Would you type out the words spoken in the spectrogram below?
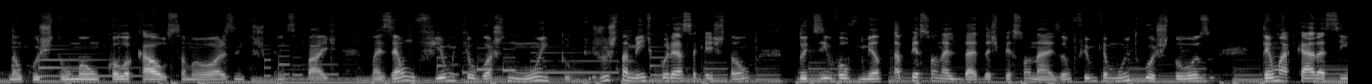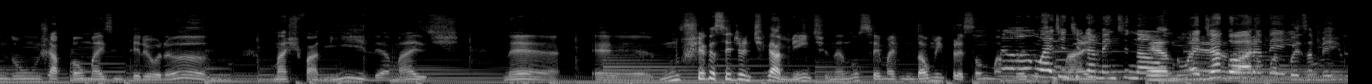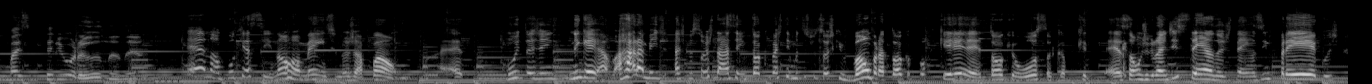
não costumam colocar o Summer Wars entre os principais, mas é um filme que eu gosto muito, justamente por essa questão do desenvolvimento da personalidade das personagens. É um filme que é muito gostoso, tem uma cara assim de um Japão mais interiorano, mais família, mais, né, é, não chega a ser de antigamente, né? Não sei, mas me dá uma impressão de uma não, coisa. Não, não é de assim antigamente, mais... não. É, não é, é de agora é mesmo. Uma coisa meio mais interiorana, né? É, não, porque assim, normalmente no Japão, é, muita gente. Ninguém. Raramente as pessoas nascem em Tóquio, mas tem muitas pessoas que vão para Tóquio porque Tóquio, Osaka, porque é, são os grandes centros, onde tem os empregos.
